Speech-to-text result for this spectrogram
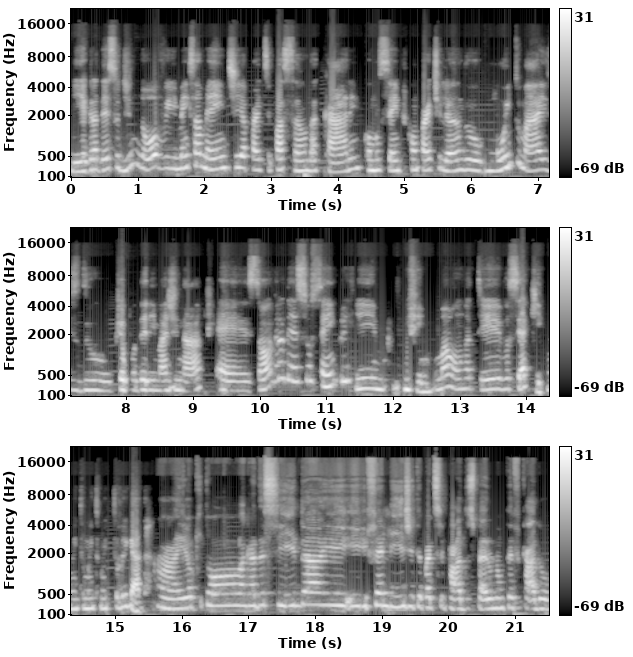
E agradeço de novo imensamente a participação da Karen, como sempre, compartilhando muito mais do que eu poderia imaginar. É, só agradeço sempre e, enfim, uma honra ter você aqui. Muito, muito, muito obrigada. Ah, eu que tô agradecida e, e feliz de ter participado. Espero não ter ficado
